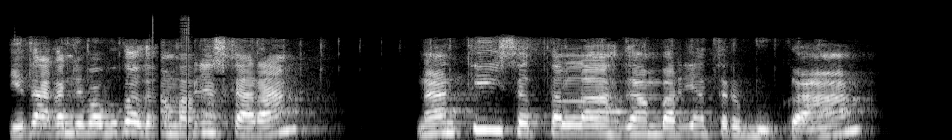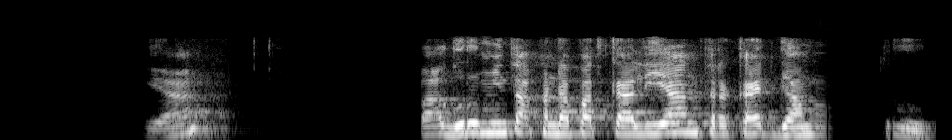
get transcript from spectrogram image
kita akan coba buka gambarnya sekarang. Nanti setelah gambarnya terbuka, ya, Pak Guru minta pendapat kalian terkait gambar itu.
